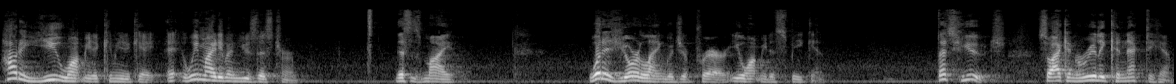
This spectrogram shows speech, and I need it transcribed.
How do you want me to communicate? Eh, we might even use this term. This is my. What is your language of prayer you want me to speak in? That's huge. So I can really connect to Him.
